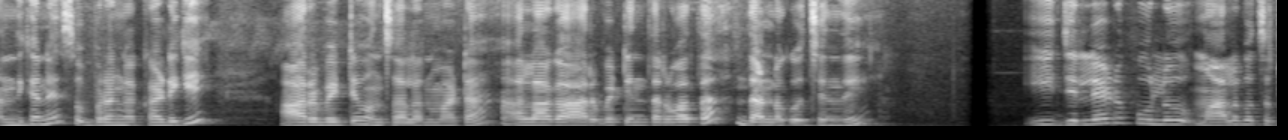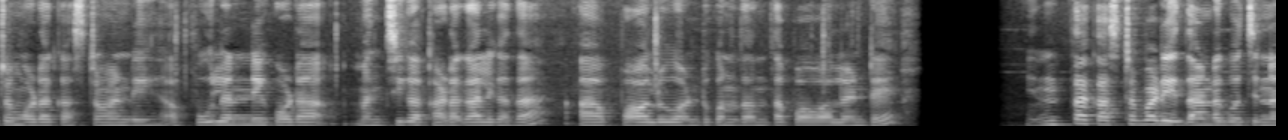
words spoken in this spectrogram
అందుకనే శుభ్రంగా కడిగి ఆరబెట్టి ఉంచాలన్నమాట. అలాగ ఆరబెట్టిన తర్వాత దండకొచ్చింది. ఈ జిల్లేడు పూలు మాలగుచ్చటం కూడా కష్టం అండి ఆ పూలన్నీ కూడా మంచిగా కడగాలి కదా. ఆ పాలు అంటుకున్నదంతా పోవాలంటే ఇంత కష్టపడి దండకొచ్చిన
